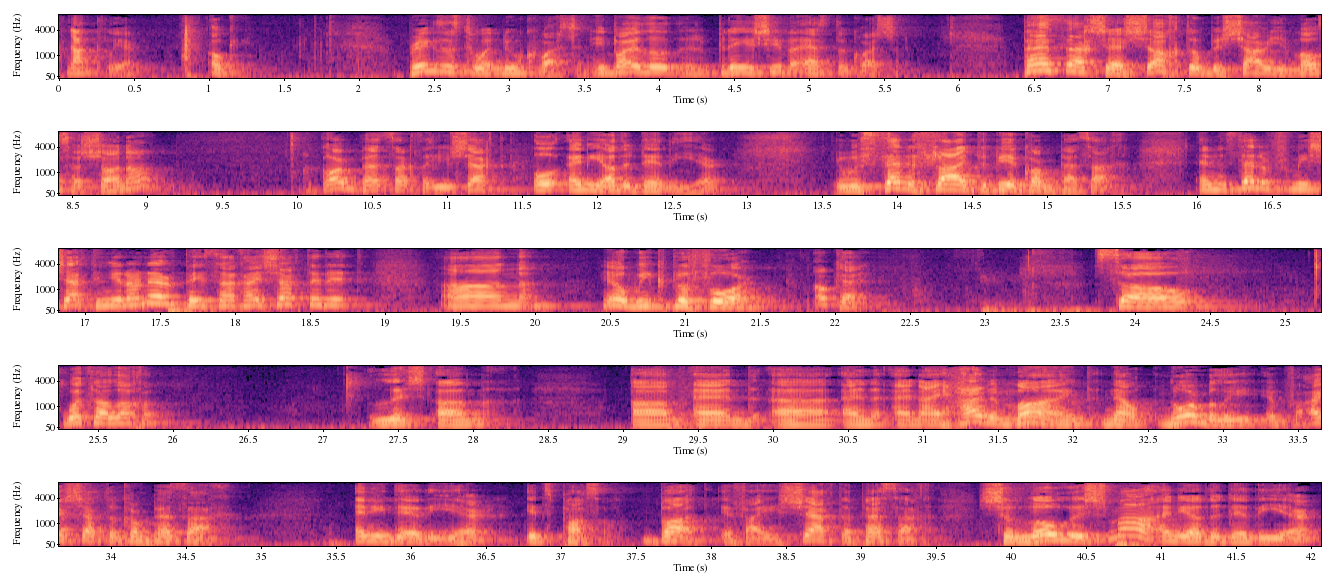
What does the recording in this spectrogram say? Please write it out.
Not clear. Okay brings us to a new question. Ibailu, the Bnei Yeshiva asked the question. Pesach sheshachtu b'shar yimos hashana, a korban Pesach that you shecht any other day of the year, it was set aside to be a korban Pesach, and instead of me shechting it on Erev Pesach, I shechted it on you know, a week before. Okay. So, what's halacha? Um, um, and uh, and and I had in mind now. Normally, if I shecht a Korban Pesach any day of the year, it's possible. But if I shecht a Pesach shelo lishma any other day of the year,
